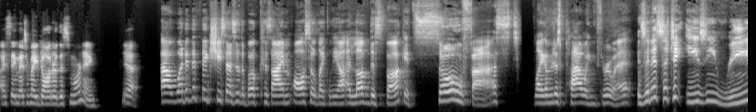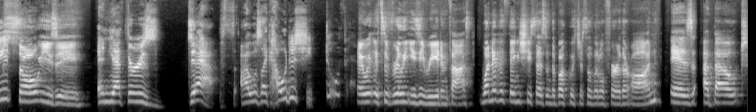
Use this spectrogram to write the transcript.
I sang that to my daughter this morning. Yeah. Uh, one of the things she says in the book, because I'm also like Leah, I love this book. It's so fast. Like I'm just plowing through it. Isn't it such an easy read? So easy. And yet there's depth. I was like, how does she do that? It, it's a really easy read and fast. One of the things she says in the book, which is a little further on, is about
